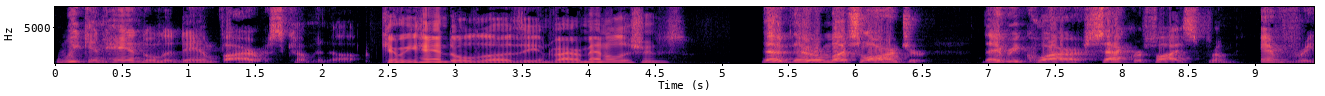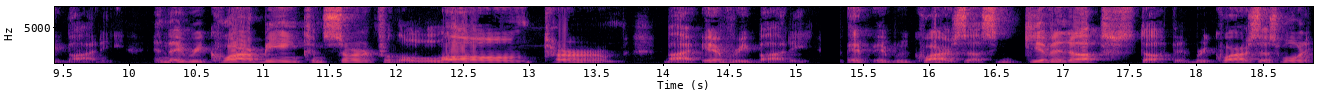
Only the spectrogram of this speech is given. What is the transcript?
we can handle a damn virus coming up. Can we handle uh, the environmental issues? They're, they're much larger. They require sacrifice from everybody and they require being concerned for the long term by everybody. It, it, requires us giving up stuff. It requires us wanting,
